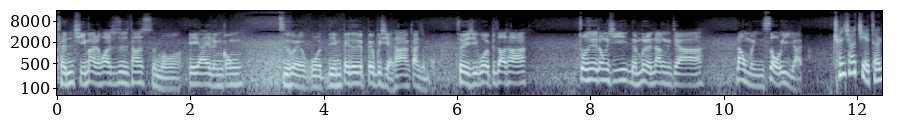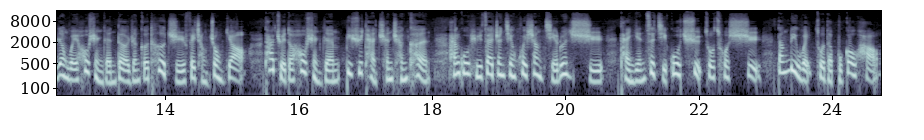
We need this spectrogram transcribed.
陈其迈的话，就是他什么 AI 人工智慧，我连背都背不起来，他干什么？所以我也不知道他。”做这些东西能不能让人家让我们受益啊？陈小姐则认为候选人的人格特质非常重要。她觉得候选人必须坦诚诚恳。韩国瑜在证监会上结论时，坦言自己过去做错事，当立委做得不够好，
